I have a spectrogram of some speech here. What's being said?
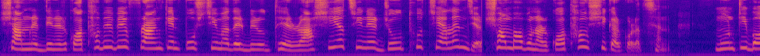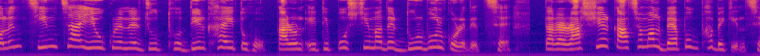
সামনের দিনের কথা ভেবে ফ্রাঙ্কেন পশ্চিমাদের বিরুদ্ধে রাশিয়া চীনের যৌথ চ্যালেঞ্জের সম্ভাবনার কথাও স্বীকার করেছেন। মন্টি বলেন, চীন চায় ইউক্রেনের যুদ্ধ দীর্ঘায়িত হোক, কারণ এটি পশ্চিমাদের দুর্বল করে দিচ্ছে। তারা রাশিয়ার কাঁচামাল ব্যাপকভাবে কিনছে,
